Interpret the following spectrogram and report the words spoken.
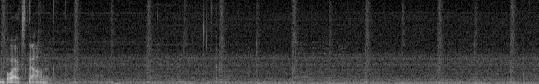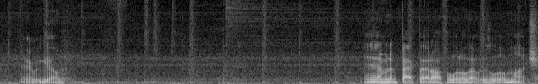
blacks down. There we go. And I'm gonna back that off a little, that was a little much.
